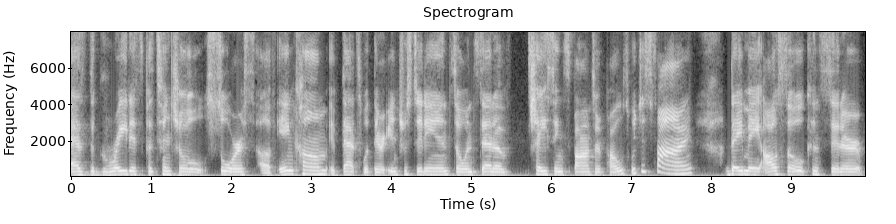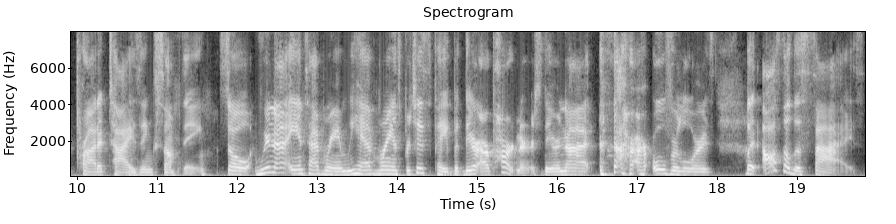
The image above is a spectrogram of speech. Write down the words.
as the greatest potential source of income if that's what they're interested in. So instead of chasing sponsored posts, which is fine. They may also consider productizing something. So we're not anti brand. We have brands participate, but they're our partners. They're not our overlords, but also the size.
